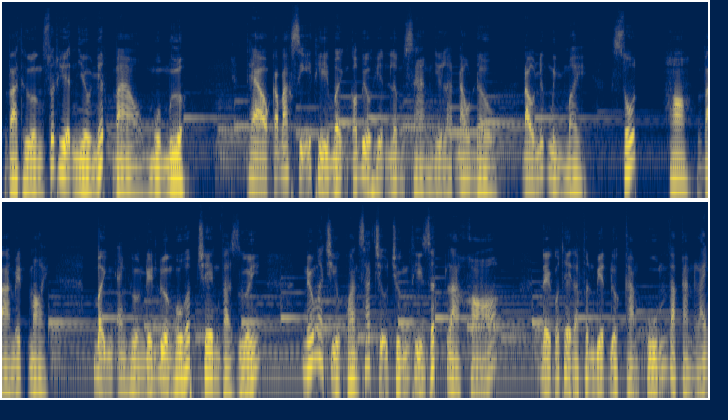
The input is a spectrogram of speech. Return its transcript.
và thường xuất hiện nhiều nhất vào mùa mưa. Theo các bác sĩ thì bệnh có biểu hiện lâm sàng như là đau đầu, đau nhức mình mẩy, sốt, ho và mệt mỏi. Bệnh ảnh hưởng đến đường hô hấp trên và dưới. Nếu mà chỉ quan sát triệu chứng thì rất là khó để có thể là phân biệt được cảm cúm và cảm lạnh.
